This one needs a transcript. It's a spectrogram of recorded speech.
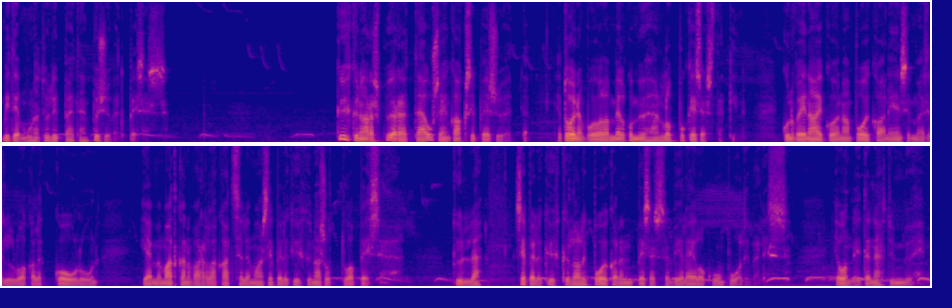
Miten munat ylipäätään pysyvät pesässä? Kyyhkynaaras pyöräyttää usein kaksi pesyettä, ja toinen voi olla melko myöhään loppukesästäkin. Kun vein aikoinaan poikaani ensimmäiselle luokalle kouluun, jäimme matkan varrella katselemaan sepelkyhkyn asuttua pesää. Kyllä, sepelkyhkyllä oli poikainen pesässä vielä elokuun puolivälissä, ja on niitä nähty myöhemmin.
